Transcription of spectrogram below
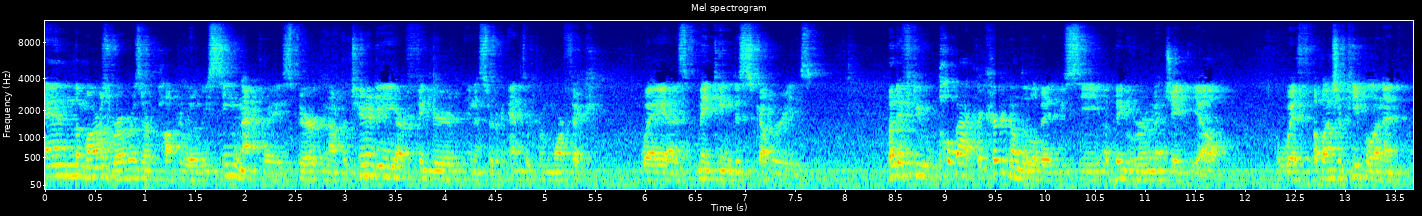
And the Mars rovers are popularly seen that way. Spirit and Opportunity are figured in a sort of anthropomorphic way as making discoveries. But if you pull back the curtain a little bit, you see a big room at JPL with a bunch of people in it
